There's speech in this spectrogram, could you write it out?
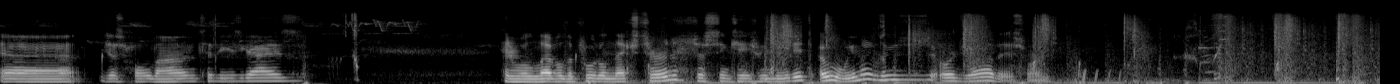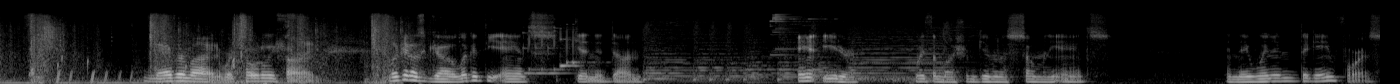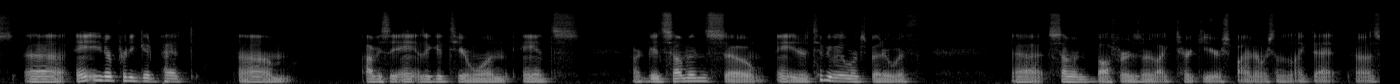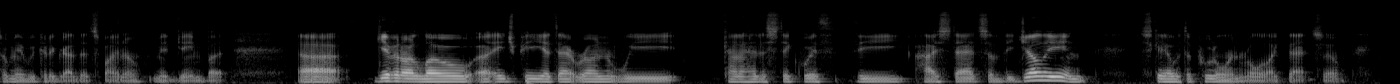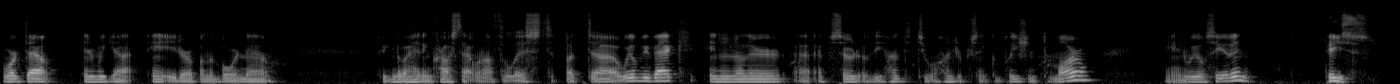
uh, just hold on to these guys. And we'll level the poodle next turn, just in case we need it. Oh, we might lose or draw this one. Never mind, we're totally fine. Look at us go. Look at the ants getting it done. Anteater with the mushroom giving us so many ants. And they win in the game for us. Uh, ant eater, pretty good pet. Um, obviously, Ant is a good tier 1. Ants are good summons, so ant eater typically works better with uh, summon buffers or like Turkey or Spino or something like that. Uh, so maybe we could have grabbed that Spino mid-game, but uh, given our low uh, HP at that run, we kind of had to stick with the high stats of the jelly and scale with the poodle and roll like that. So it worked out, and we got Anteater up on the board now. So we can go ahead and cross that one off the list. But uh, we'll be back in another uh, episode of the Hunt to 100% Completion tomorrow, and we will see you then. Peace.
